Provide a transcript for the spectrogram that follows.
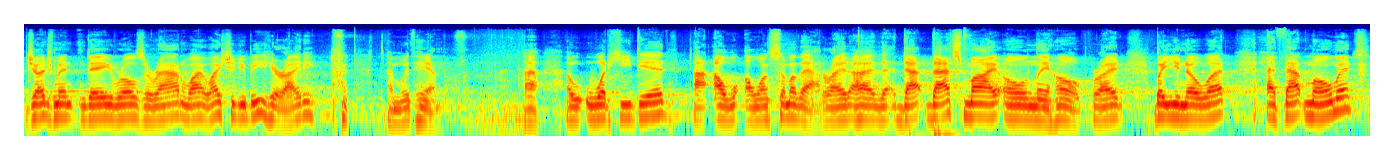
judgment day rolls around. Why, why should you be here, Eide? I'm with him. Uh, uh what he did, I, I, I, want some of that, right? Uh, that, that, that's my only hope, right? But you know what? At that moment,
